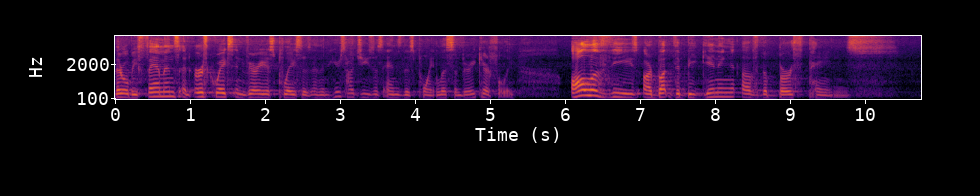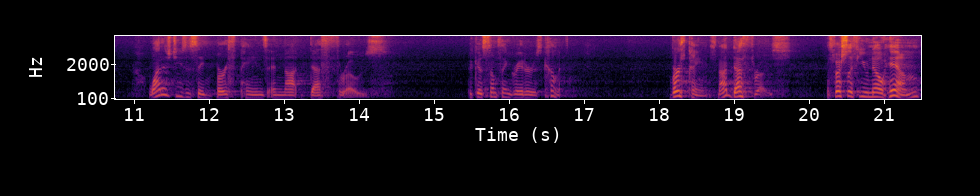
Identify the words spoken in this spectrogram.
There will be famines and earthquakes in various places. And then here's how Jesus ends this point. Listen very carefully. All of these are but the beginning of the birth pains. Why does Jesus say birth pains and not death throes? Because something greater is coming. Birth pains, not death throes. Especially if you know Him,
